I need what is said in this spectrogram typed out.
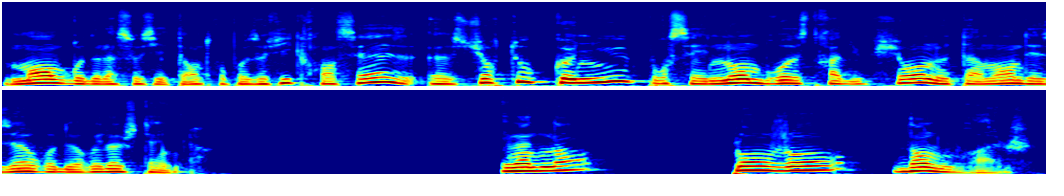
membre de la Société anthroposophique française, euh, surtout connu pour ses nombreuses traductions, notamment des œuvres de Rudolf Steiner. Et maintenant, plongeons dans l'ouvrage.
